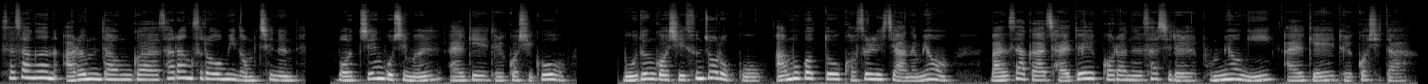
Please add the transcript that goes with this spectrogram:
세상은 아름다움과 사랑스러움이 넘치는 멋진 곳임을 알게 될 것이고 모든 것이 순조롭고 아무것도 거슬리지 않으며 만사가 잘 될 거라는 사실을 분명히 알게 될 것이다.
